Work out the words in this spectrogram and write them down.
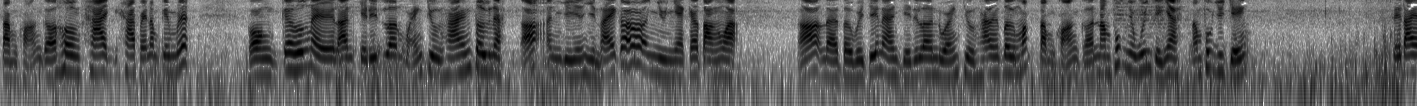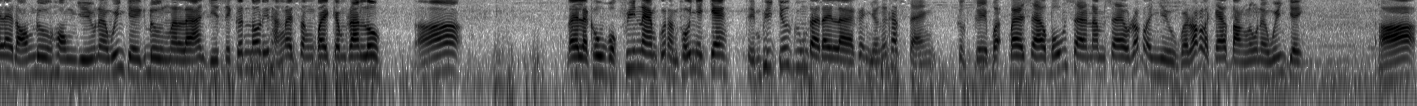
tầm khoảng cỡ hơn 2 2,5 km còn cái hướng này là anh chị đi lên quảng trường 2 tháng 4 nè. Đó anh chị nhìn thấy có nhiều nhà cao tầng không ạ? Đó là từ vị trí này anh chị đi lên quảng trường 2 tháng 4 mất tầm khoảng cỡ 5 phút nha quý anh chị nha 5 phút di chuyển thì đây là đoạn đường Hòn Diệu nè quý anh chị đường này là anh chị sẽ kết nối đi thẳng ra sân bay Cam Ranh luôn. Đó. Đây là khu vực phía nam của thành phố Nha Trang. Thì phía trước chúng ta đây là những cái khách sạn cực kỳ 3 sao 4 sao 5 sao rất là nhiều và rất là cao tầng luôn nè quý anh chị đó.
